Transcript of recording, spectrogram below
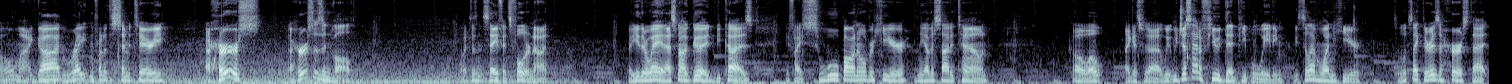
Oh my god, right in front of the cemetery. A hearse? A hearse is involved. Oh, it doesn't say if it's full or not. But either way, that's not good because if I swoop on over here on the other side of town... Oh, well, I guess uh, we, we just had a few dead people waiting. We still have one here. So it looks like there is a hearse that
